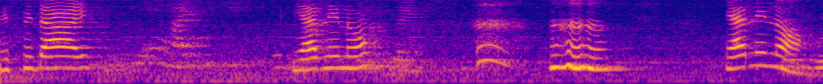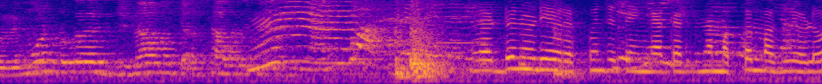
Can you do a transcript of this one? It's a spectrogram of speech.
ಮಿಸ್ಮಿತಾಯ್ ಯಾರು ನೀನು? ಯಾರು ನೀನು? ಲಡ್ಡು ನೋಡಿ ಅವ್ರ ಅಕ್ಕನ ಜೊತೆ ಹೆಂಗೆ ಆಟ ಆಡ್ತೀನಿ ನಮ್ಮ ಅಕ್ಕನ ಮಗಳು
